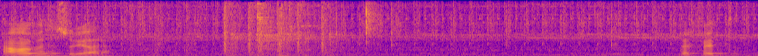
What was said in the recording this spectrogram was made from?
Vamos a empezar a subir ahora. Perfecto.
